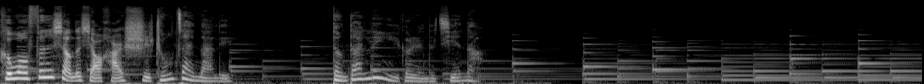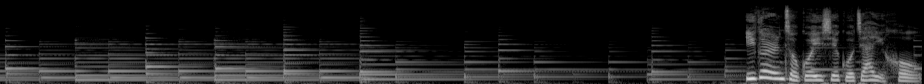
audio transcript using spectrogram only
渴望分享的小孩始终在那里，等待另一个人的接纳。一个人走过一些国家以后，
